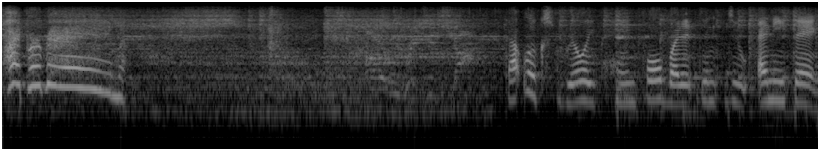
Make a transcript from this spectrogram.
Hyper beam. A rigid shock. That looks really painful, but it didn't do anything.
